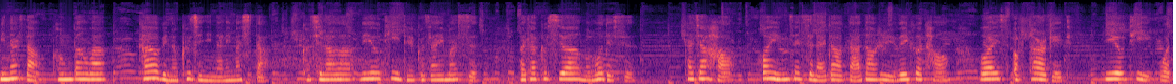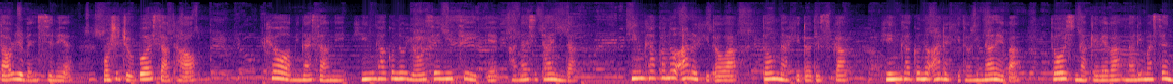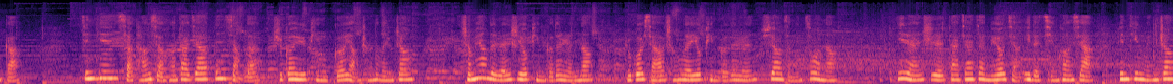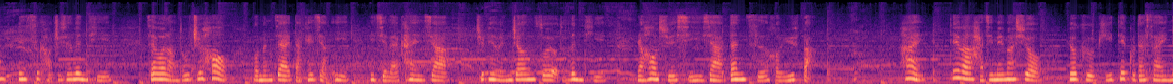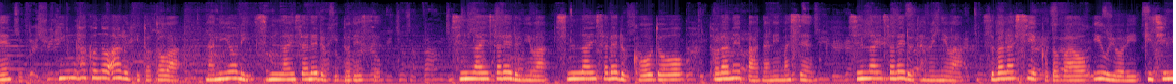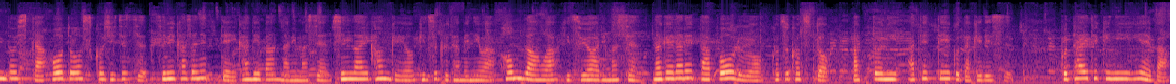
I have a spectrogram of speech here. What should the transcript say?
皆さんこんばんは火曜日の9時になりましたこちらは VOT でございます私は桃です大家好欢迎再次来到达到日语微课堂 Voice of Target VOT 我到日文系列我是主播小桃今日皆さんに品格の要請について話したいんだ品格のある人はどんな人ですか今天小唐想和大家分享的是关于品格养成的文章。什么样的人是有品格的人呢？如果想要成为有品格的人，需要怎么做呢？依然是大家在没有讲义的情况下，边听文章边思考这些问题。在我朗读之后，我们再打开讲义，一起来看一下这篇文章所有的问题。然后学习一下单词和语法。はい、では始めましょう。よく聞いてくださいね。品格のある人とは何より信頼される人です。信頼されるには信頼される行動を取らねばなりません。信頼されるためには素晴らしい言葉を言うよりきちんとした報道を少しずつ積み重ねていかねばなりません信頼関係を築くためにはホームランは必要ありません投げられたボールをコツコツとバットに当てていくだけです具体的に言えば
